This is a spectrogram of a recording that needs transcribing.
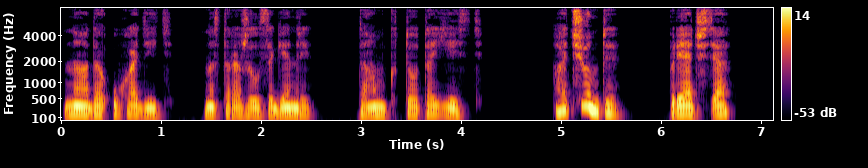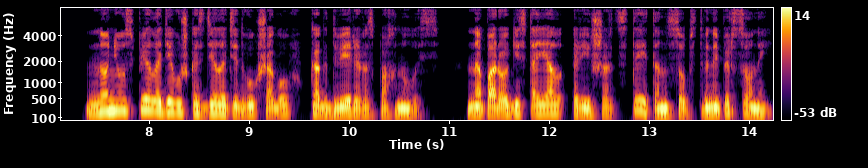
надо уходить», — насторожился Генри. «Там кто-то есть». «О чем ты?» «Прячься». Но не успела девушка сделать и двух шагов, как дверь распахнулась. На пороге стоял Ришард Стейтон собственной персоной.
